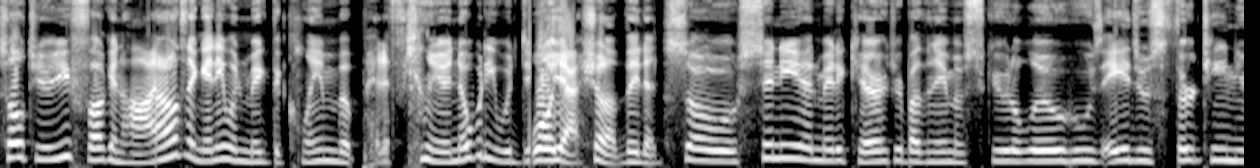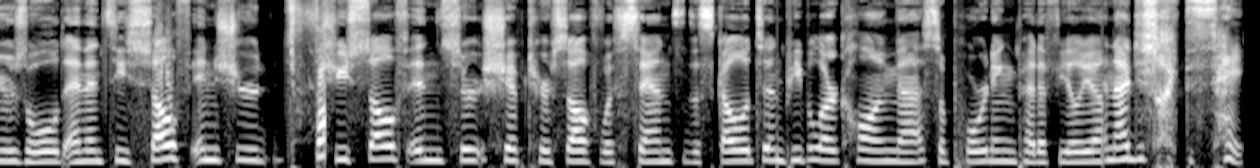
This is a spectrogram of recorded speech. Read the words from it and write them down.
Salty, are you fucking high? I don't think anyone make the claim about pedophilia. Nobody would do. Well, yeah, shut up. They did. So, Synni had made a character by the name of Scootaloo, whose age was 13 years old, and then she self-insured. She self-insert shipped herself with Sans the skeleton. People are calling that supporting pedophilia, and I just like to say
